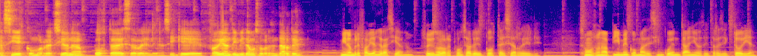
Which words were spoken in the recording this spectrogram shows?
así es como reacciona Posta SRL. Así que Fabián, te invitamos a presentarte. Mi nombre es Fabián Graciano, soy uno de los responsables de Posta SRL. Somos una pyme con más de 50 años de trayectoria.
